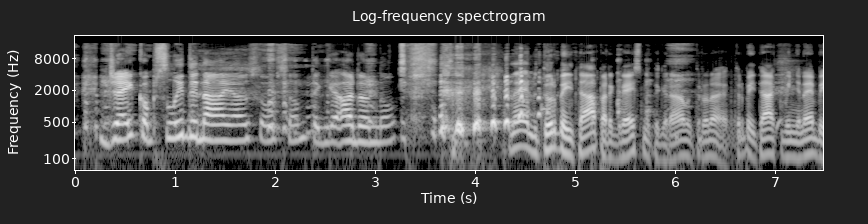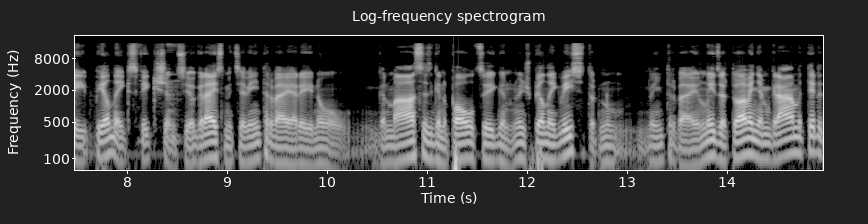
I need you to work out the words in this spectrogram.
Jēkabs lidinājās or something, I don't know. Nē, nu, tur bija tā par Greismita grāmatu runājot. Tur bija tā, ka viņa nebija pilnīgs fikšns, jo Greismits jau intervēja arī nu, gan māsas, gan policiju, gan viņš pilnīgi visu tur nu, intervēja. Un līdz ar to viņam grāmata ir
